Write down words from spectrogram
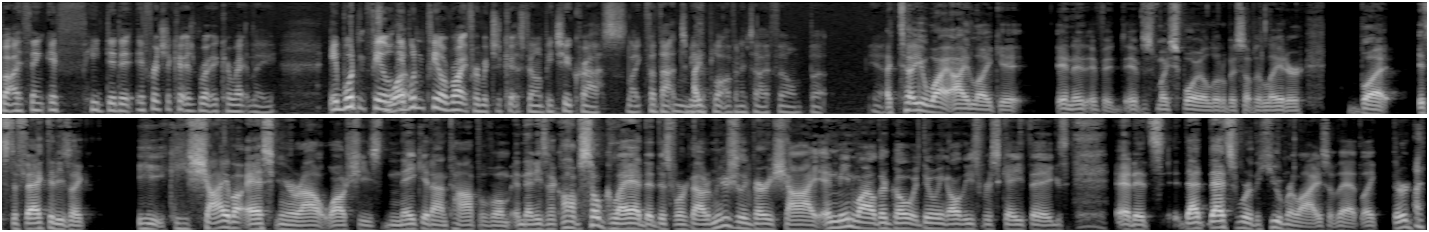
But I think if he did it, if Richard Curtis wrote it correctly, it wouldn't feel. What- It wouldn't feel right for a Richard Curtis film. It'd be too crass, like for that to be I- the plot of an entire film. But yeah. i tell you why i like it and if it if this might spoil a little bit something later but it's the fact that he's like he he's shy about asking her out while she's naked on top of him and then he's like oh i'm so glad that this worked out. I'm usually very shy and meanwhile they're going doing all these risque things and it's that that's where the humor lies of that like they're I-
